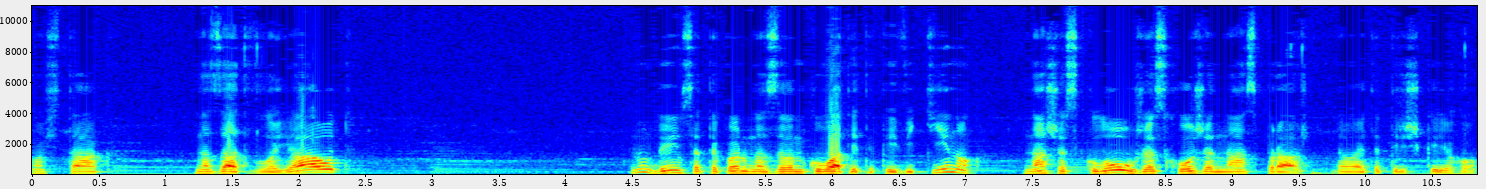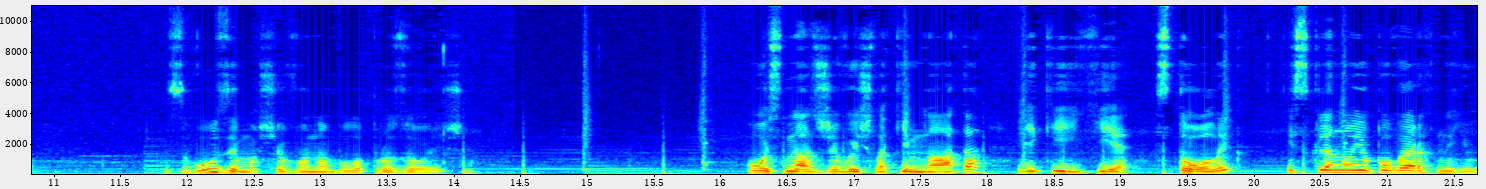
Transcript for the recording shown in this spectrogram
Ось так. Назад в Layout. Ну, дивимося, тепер у нас зеленкуватий такий відтінок. Наше скло вже схоже на справжнє. Давайте трішки його звузимо, щоб воно було прозоріше. Ось у нас вже вийшла кімната, в якій є столик із скляною поверхнею.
